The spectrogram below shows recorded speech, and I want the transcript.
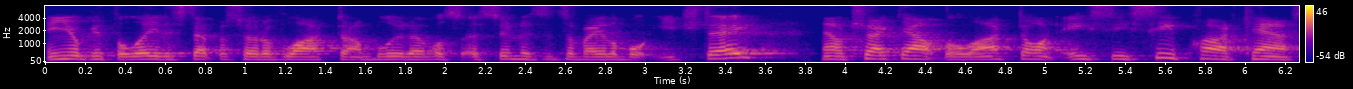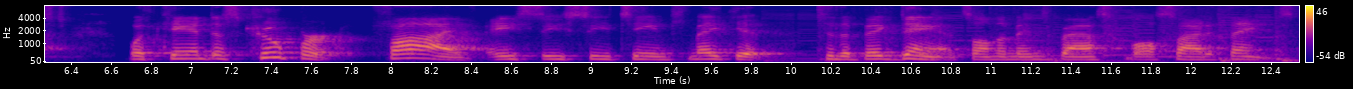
and you'll get the latest episode of Locked On Blue Devils as soon as it's available each day. Now, check out the Locked On ACC podcast with Candace Cooper. Five ACC teams make it to the big dance on the men's basketball side of things.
